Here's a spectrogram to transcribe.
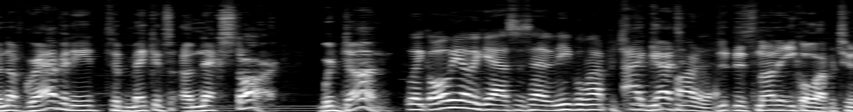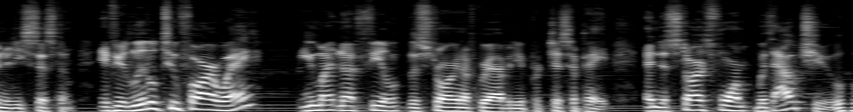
enough gravity to make it a next star. We're done. Like all the other gases had an equal opportunity I to be got part you. of that. It's not an equal opportunity system. If you're a little too far away, you might not feel the strong enough gravity to participate. And the stars form without you.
